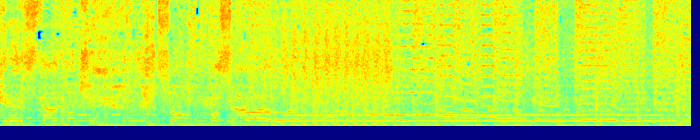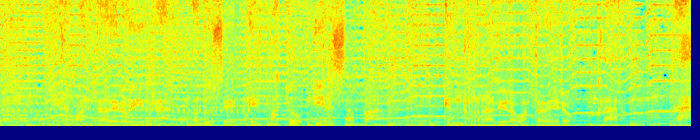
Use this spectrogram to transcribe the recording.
Que esta noche somos sábado. El Pato y el Zapa. En Radio El Aguantadero. Claro. Ah,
